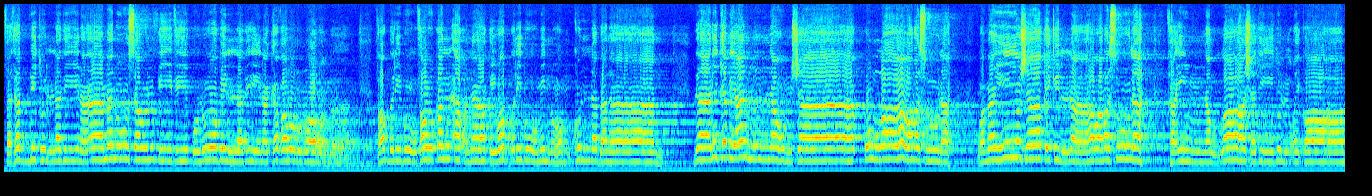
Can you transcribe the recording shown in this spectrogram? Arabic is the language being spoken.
فثبتوا الذين آمنوا سألقي في قلوب الذين كفروا الرعب. فاضربوا فوق الأعناق واضربوا منهم كل بنان. ذلك بأنهم شاقوا الله ورسوله ومن يشاقق الله ورسوله فإن الله شديد العقاب.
